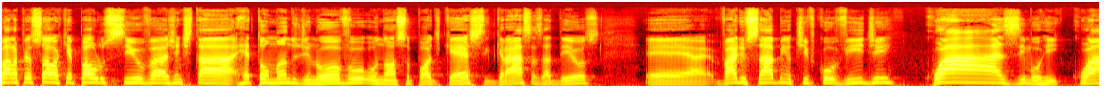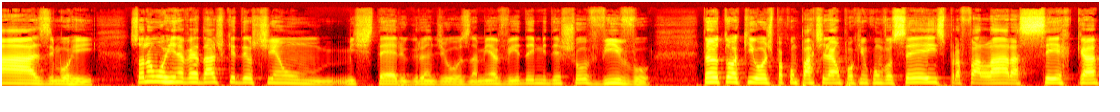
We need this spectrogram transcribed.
Fala pessoal, aqui é Paulo Silva. A gente está retomando de novo o nosso podcast, graças a Deus. É, vários sabem, eu tive Covid, quase morri, quase morri. Só não morri, na verdade, porque Deus tinha um mistério grandioso na minha vida e me deixou vivo. Então eu estou aqui hoje para compartilhar um pouquinho com vocês, para falar acerca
